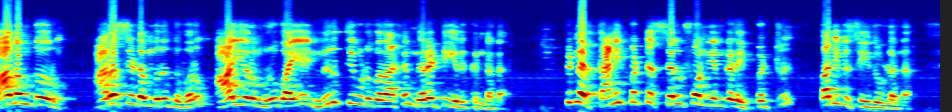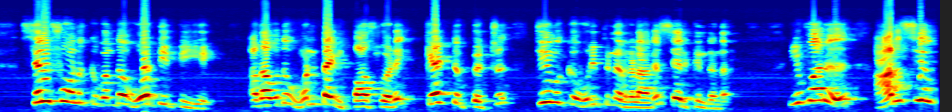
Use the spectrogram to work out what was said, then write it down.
மாதந்தோறும் அரசிடமிருந்து வரும் ஆயிரம் ரூபாயை நிறுத்தி விடுவதாக மிரட்டி இருக்கின்றனர். பின்னர் தனிப்பட்ட செல்போன் எண்களை பெற்று பதிவு செய்துள்ளனர். செல்போனுக்கு வந்த ஓடிபியை அதாவது ஒன் டைம் பாஸ்வேர்டை கேட்டு பெற்று திமுக உறுப்பினர்களாக சேர்க்கின்றனர். இவ்வாறு அரசியல்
